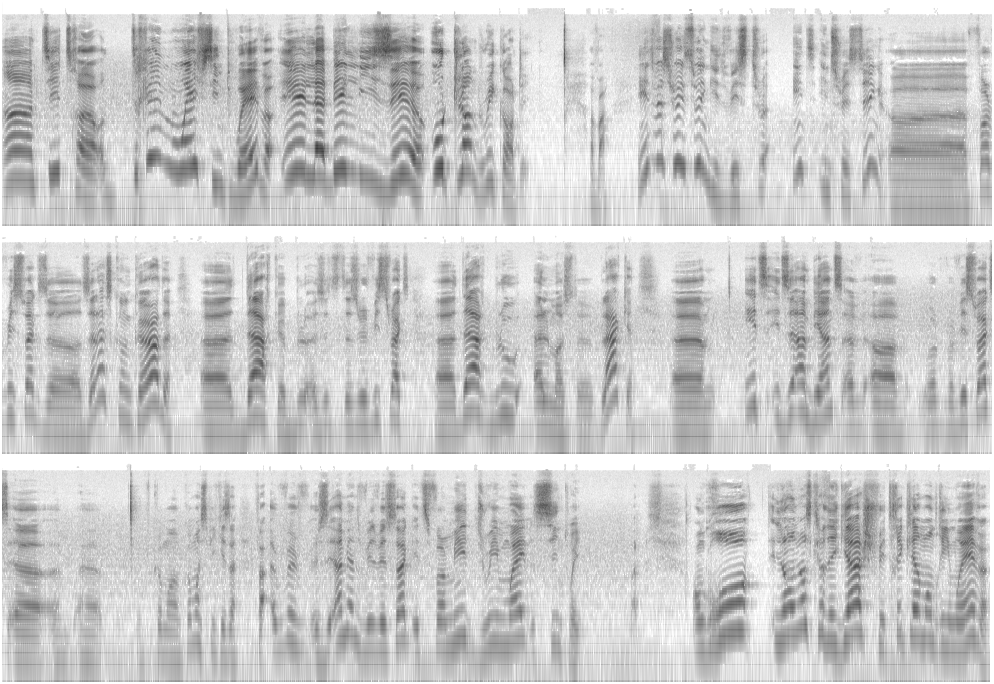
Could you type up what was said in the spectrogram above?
Un titre euh, Dreamwave Synthwave et labellisé euh, Outland Recording. Enfin, it's interesting, it's, interesting for this track, the, Last Concorde, uh, Dark Blue, this track, Dark Blue Almost Black. It's, the ambience of, this track. Uh, uh, comment, comment expliquer ça? Enfin, the ambience with this track, it's for me Dreamwave Synthwave. Voilà. En gros, l'ambiance qui dégage fait très clairement Dreamwave.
